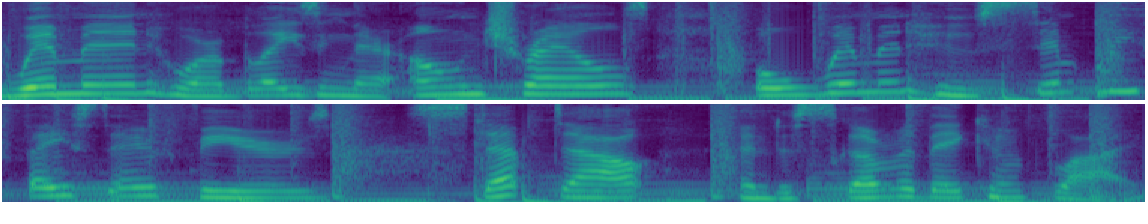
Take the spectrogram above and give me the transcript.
women who are blazing their own trails, or women who simply faced their fears, stepped out, and discovered they can fly.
